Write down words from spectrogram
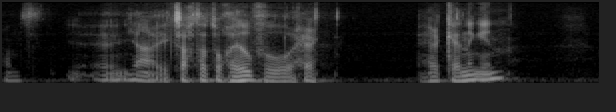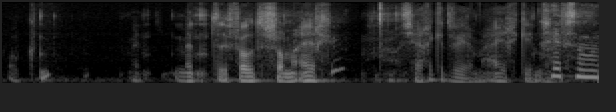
Want eh, ja, ik zag daar toch heel veel her- herkenning in. Ook met, met de foto's van mijn eigen, zeg ik het weer, mijn eigen kinderen. Geeft helemaal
